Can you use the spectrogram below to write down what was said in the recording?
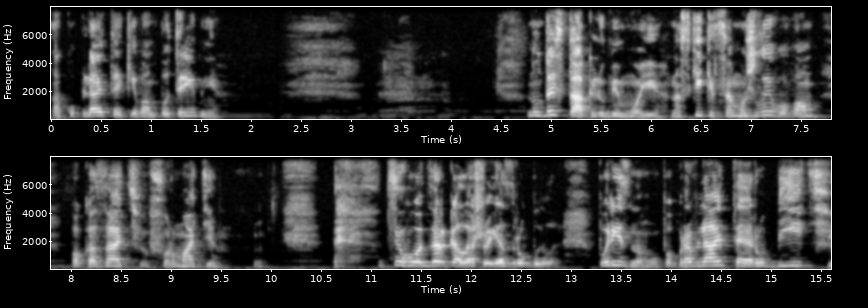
а купляйте, які вам потрібні. Ну, десь так, любі мої. Наскільки це можливо вам показати в форматі цього дзеркала, що я зробила. По-різному. Поправляйте, робіть,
